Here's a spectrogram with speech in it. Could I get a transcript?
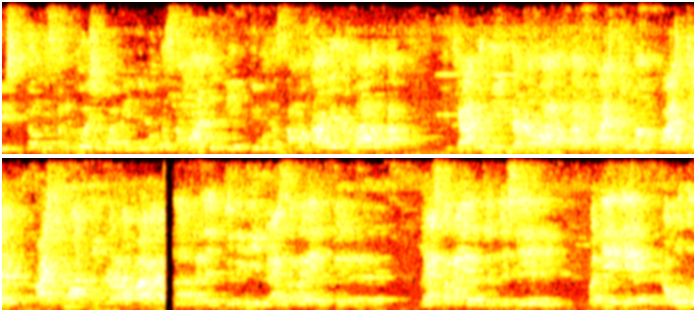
ಇಷ್ಟೊಂದು ಸಂತೋಷವಾಗಿ, ಈ ಒಂದು ಸಮಾಜಕ್ಕೆ, ಈ ಒಂದು ಸಮಕಾಲೀನ ಭಾರತ ಜಾಗತೀಕರಣ ಭಾರತ, ಪಾಶ್ಚಿಮ ಪಾಶ್ಚಾತ್ಯ ಪಾಶ್ಚಿಮಾತ್ಯೀಕರಣ ಭಾರತ. ತಿರುಗಿ ವ್ಯಾಸರಾಯಕ್ಕೆ, ವ್ಯಾಸರಾಯರ ಜೊತೆ ಸೇರಿ ಕೊನೆಗೆ ಅವರು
